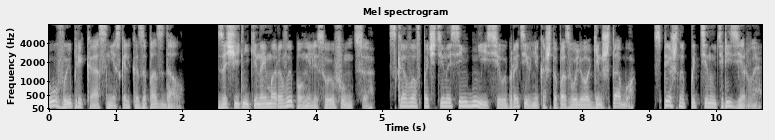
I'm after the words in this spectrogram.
Увы, приказ несколько запоздал. Защитники Наймара выполнили свою функцию, сковав почти на 7 дней силы противника, что позволило Генштабу спешно подтянуть резервы.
